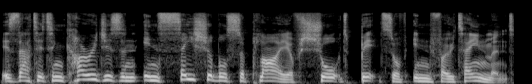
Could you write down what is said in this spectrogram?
is that it encourages an insatiable supply of short bits of infotainment.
